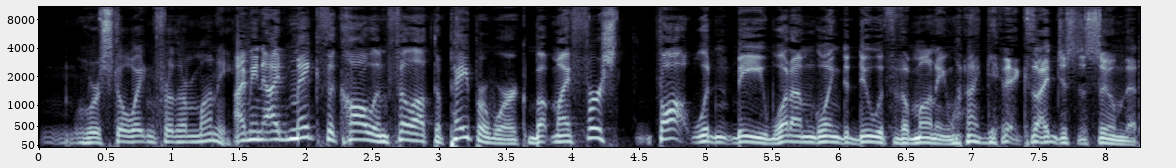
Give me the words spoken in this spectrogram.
who are still waiting for their money. I mean, I'd make the call and fill out the paperwork, but my first thought wouldn't be what I'm going to do with the money when I get it, because I'd just assume that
